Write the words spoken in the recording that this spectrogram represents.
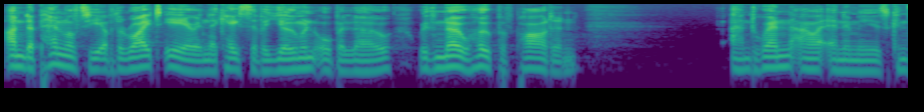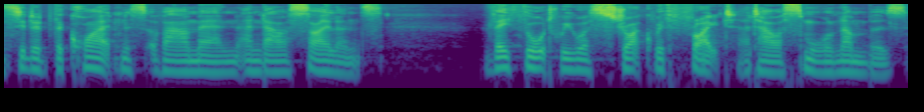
under penalty of the right ear in the case of a yeoman or below, with no hope of pardon. And when our enemies considered the quietness of our men and our silence, they thought we were struck with fright at our small numbers.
